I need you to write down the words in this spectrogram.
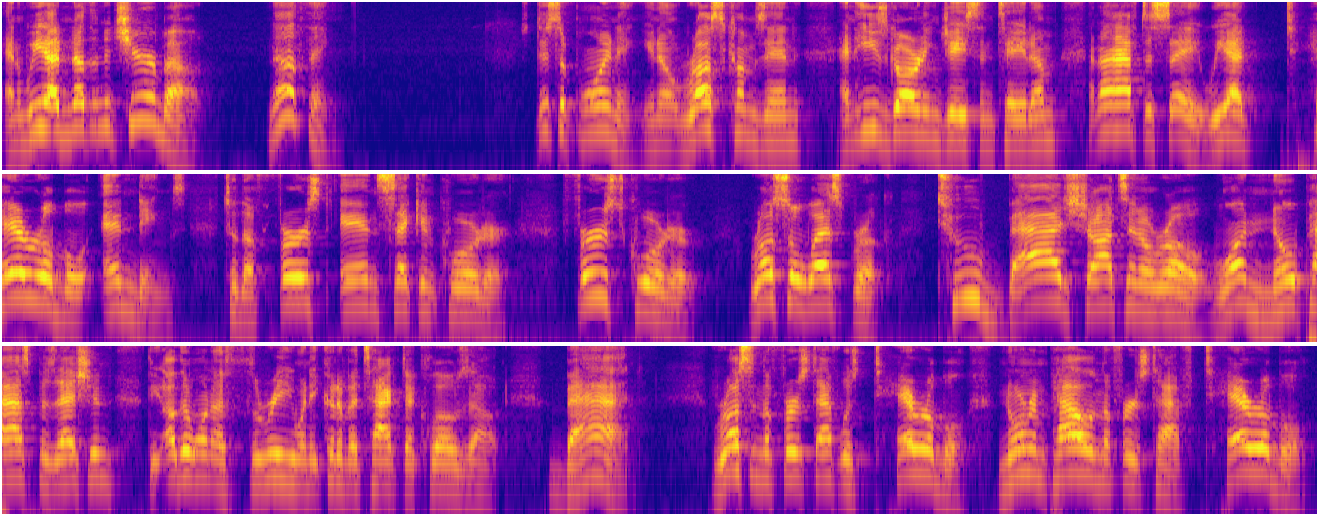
And we had nothing to cheer about. Nothing. Disappointing. You know, Russ comes in and he's guarding Jayson Tatum. And I have to say, we had terrible endings to the first and second quarter. First quarter, Russell Westbrook, two bad shots in a row. One no pass possession, the other one a three when he could have attacked a closeout. Bad. Russ in the first half was terrible. Norman Powell in the first half, terrible.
